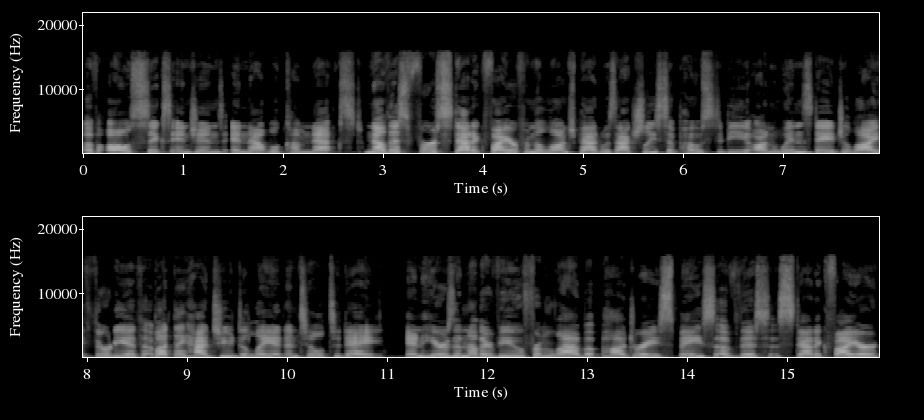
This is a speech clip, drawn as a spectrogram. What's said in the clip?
of all six engines, and that will come next next. Now, this first static fire from the launch pad was actually supposed to be on Wednesday, July 30th, but they had to delay it until today. And here's another view from Lab Padre Space of this static fire.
